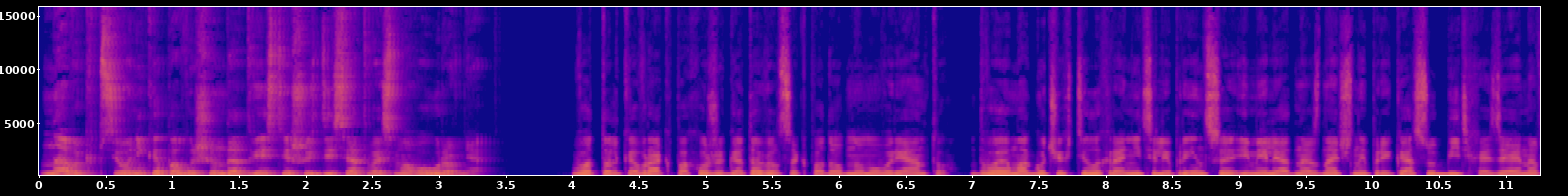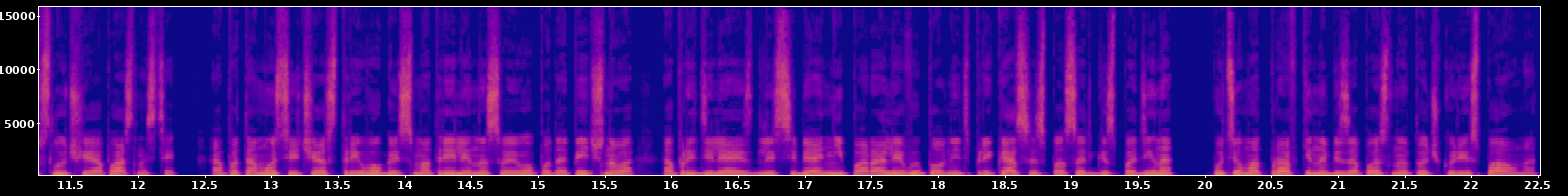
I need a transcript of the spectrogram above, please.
Навык псионика повышен до 268 уровня. Вот только враг, похоже, готовился к подобному варианту. Двое могучих телохранителей принца имели однозначный приказ убить хозяина в случае опасности, а потому сейчас с тревогой смотрели на своего подопечного, определяясь для себя, не пора ли выполнить приказ и спасать господина путем отправки на безопасную точку респауна.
